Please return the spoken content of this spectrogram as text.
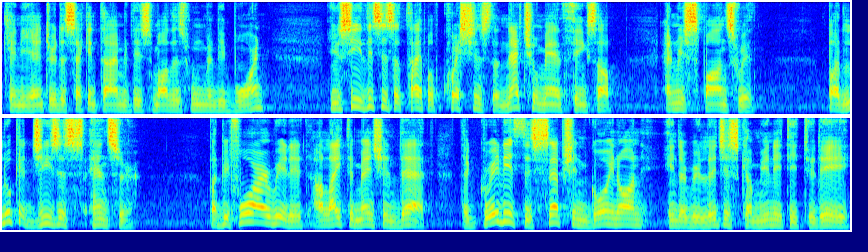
Can he enter the second time into his mother's womb and be born? You see, this is the type of questions the natural man thinks up and responds with. But look at Jesus' answer. But before I read it, I'd like to mention that the greatest deception going on in the religious community today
